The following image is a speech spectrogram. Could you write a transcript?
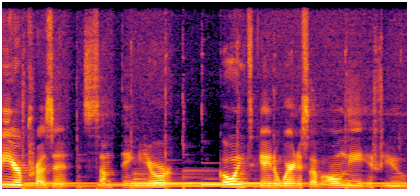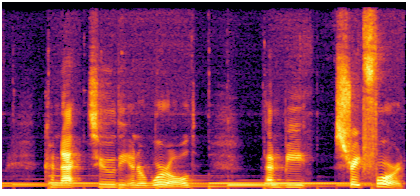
fear present, it's something you're going to gain awareness of only if you connect to the inner world and be straightforward.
